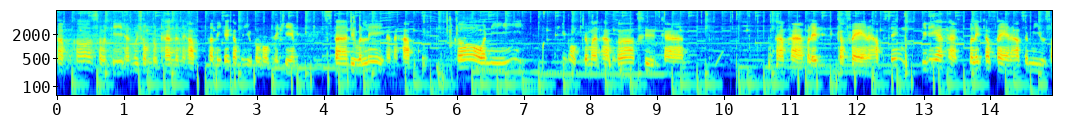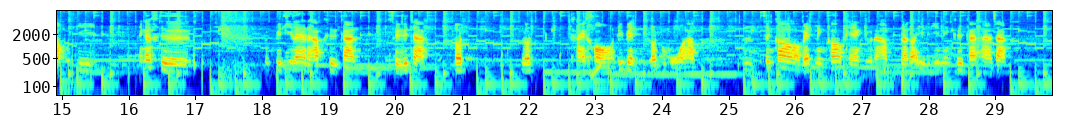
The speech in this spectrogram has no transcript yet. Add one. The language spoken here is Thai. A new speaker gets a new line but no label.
ครับก็สวัสดีท่านผู้ชมทุกท่านด้วยนะครับ ตอนนี้ก็กลับมาอยู่กับผมในเกม Star d u v a l l e แล้วนะครับ ก็วันนี้ที่ผมจะมาทำก็คือการตามหาเมล็ดกาแฟนะครับ ซึ่งวิธีการหาเมล็ดกาแฟนะครับ จะมีอยู่ 2 วิธี นั่นก็คือวิธีแรกนะครับ คือการซื้อจากรถรถขายของที่เป็นรถหมูอะครับซึ่งก็เม็ดหนึ่งก็แพงอยู่นะครับ แล้วก็อีกวิธีหนึ่งคือการหาจาก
